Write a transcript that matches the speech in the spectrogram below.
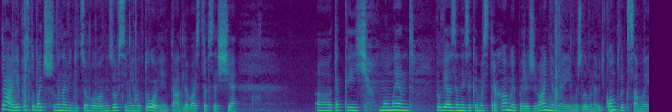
Так, я просто бачу, що ви навіть до цього не зовсім і готові. Так, для вас це все ще а, такий момент пов'язаний з якимись страхами, переживаннями, і, можливо, навіть комплексами.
